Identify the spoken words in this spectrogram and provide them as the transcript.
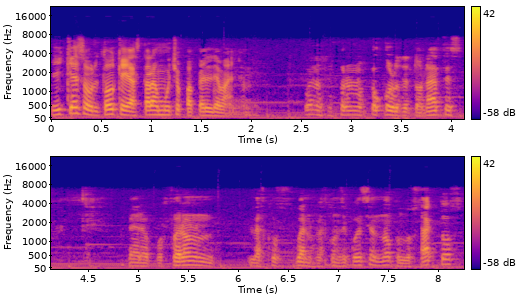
y que sobre todo que gastara mucho papel de baño. Bueno, si fueron un poco los detonantes pero pues fueron las cosas, bueno, las consecuencias, ¿no? Pues los actos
